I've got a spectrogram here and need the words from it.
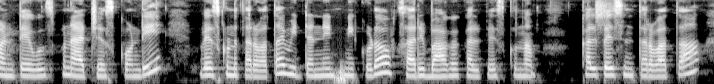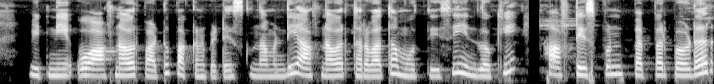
వన్ టేబుల్ స్పూన్ యాడ్ చేసుకోండి. వేసుకున్న తర్వాత వీటన్నింటినీ కూడా ఒకసారి బాగా కలిపేసుకుందాం. కలిపేసిన తర్వాత వీటిని ఓ హాఫ్ అన్ అవర్ పాటు పక్కన పెట్టేసుకుందామండి. హాఫ్ అన్ అవర్ తర్వాత మూత తీసి ఇందులోకి హాఫ్ టీ స్పూన్ పెప్పర్ పౌడర్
